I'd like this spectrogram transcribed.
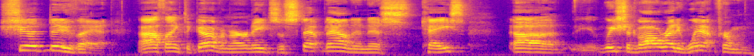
should do that. I think the governor needs to step down in this case. Uh, we should have already went from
